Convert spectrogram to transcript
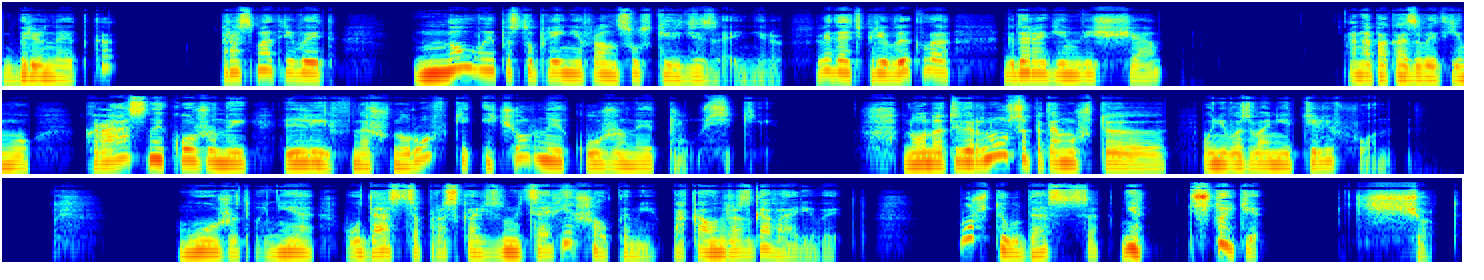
Брюнетка просматривает новые поступления французских дизайнеров. Видать, привыкла к дорогим вещам. Она показывает ему красный кожаный лиф на шнуровке и черные кожаные трусики. Но он отвернулся, потому что у него звонит телефон. Может, мне удастся проскользнуть за вешалками, пока он разговаривает. Может, и удастся. Нет, стойте! Черт!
